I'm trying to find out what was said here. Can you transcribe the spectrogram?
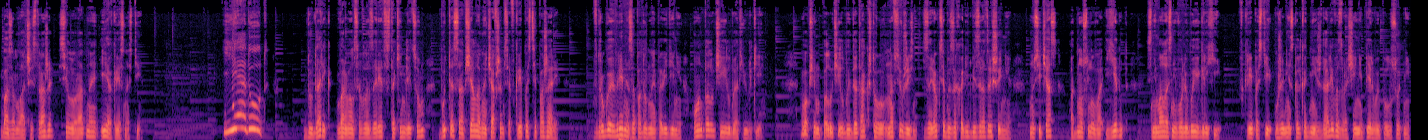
База младшей стражи, село Ратное и окрестности. «Едут!» Дударик ворвался в лазарет с таким лицом, будто сообщал о начавшемся в крепости пожаре. В другое время за подобное поведение он получил бы от Юльки. В общем, получил бы, да так, что на всю жизнь зарекся бы заходить без разрешения, но сейчас одно слово «едут» снимало с него любые грехи, в крепости уже несколько дней ждали возвращения первой полусотни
